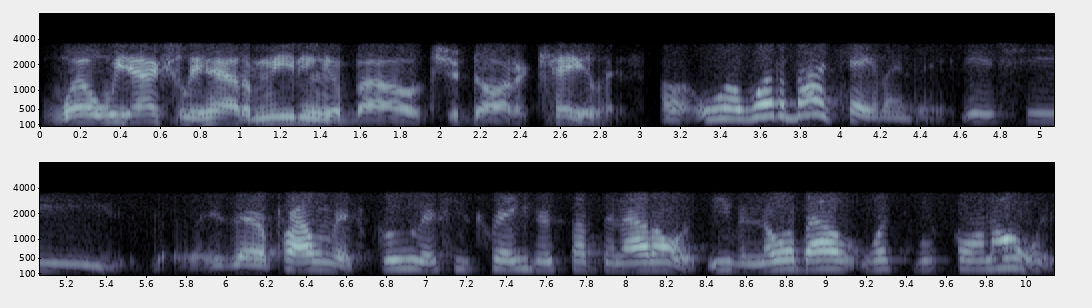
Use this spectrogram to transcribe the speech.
well, we actually had a meeting about your daughter, Kaylin. Oh, well, what about Kaylin? Is she? Is there a problem at school that she's creating or something I don't even know about? What's what's going on with?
